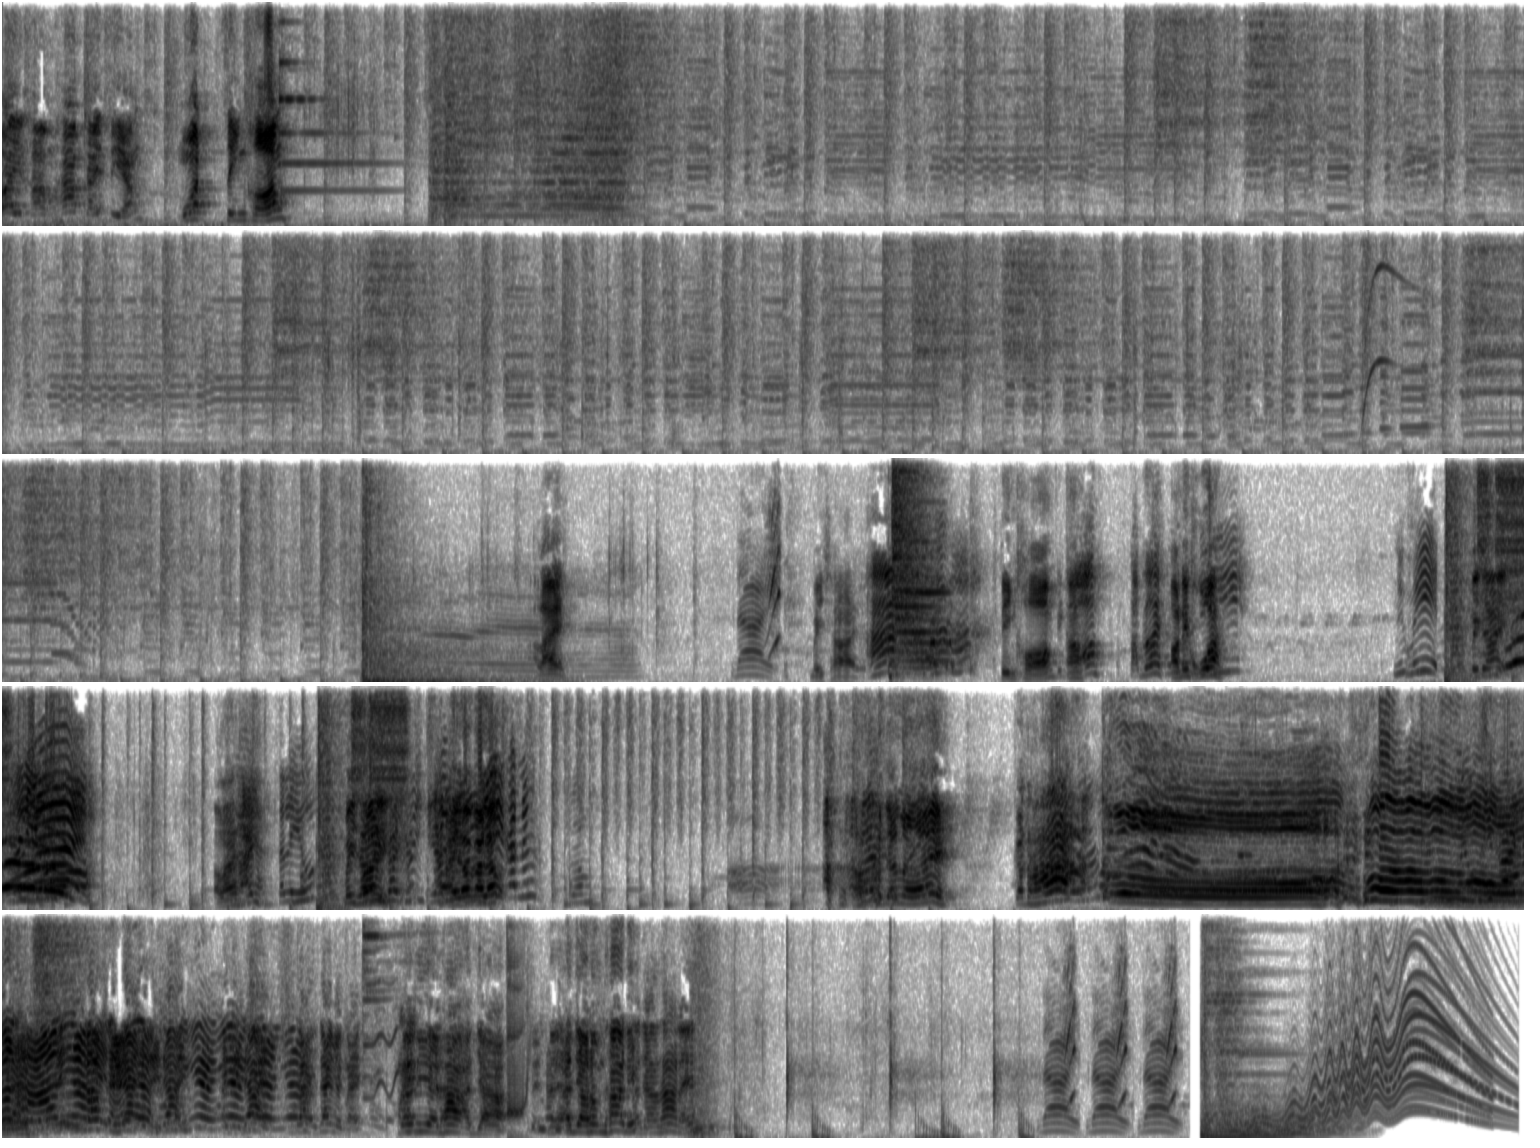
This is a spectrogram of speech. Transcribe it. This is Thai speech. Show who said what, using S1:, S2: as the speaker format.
S1: ใบคำห้ามใช้เสียง หมวดสิ่งของ อะไร
S2: ได้
S1: ไม่ใช่
S3: ฮะ
S1: สิ่งของ
S3: สิ่ง
S1: อ้าว
S3: ของ ตอบเลย
S1: เอาในครัว
S2: นิ้วมีด
S1: ไม่ใช่
S2: ตะหลิว
S1: อะไร
S3: อะไร
S2: ตะหลิว
S1: ไม่ใช่
S3: ใช่ใช่
S1: ใช่แล้วกันแล้ว
S2: อีอันนึงรวมอ่า
S1: เอาเดี๋ยวเลย กระทะ โอ้โห
S3: กระถางเนี่ย
S1: ได้ไหนได้
S3: ได้
S1: ได้
S3: ได้
S1: ได้
S3: ได้
S1: ได้ได้แบบไหนได้นี่ไงท่าอัญญาไหนอัญญาทำท่านี้
S3: อาจารย์ท่าไหน
S2: ได้ได้ได้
